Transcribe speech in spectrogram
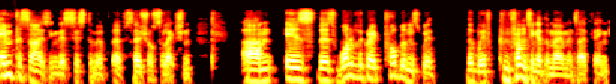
emphasizing this system of, of social selection um, is there's one of the great problems with that we're confronting at the moment, I think,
